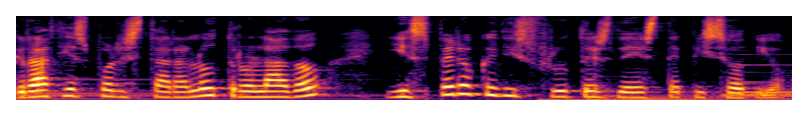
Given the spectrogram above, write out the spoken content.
Gracias por estar al otro lado y espero que disfrutes de este episodio.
